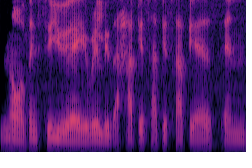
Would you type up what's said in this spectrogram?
No, thanks to you, A. Really, the happiest, happiest, happiest. And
